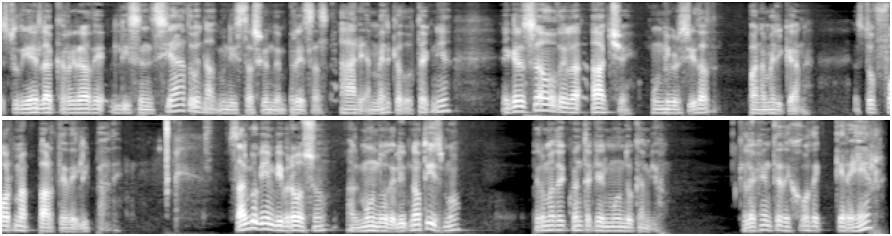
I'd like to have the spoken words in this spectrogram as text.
Estudié la carrera de licenciado en Administración de Empresas, área Mercadotecnia, egresado de la H, Universidad Panamericana. Esto forma parte del IPADE. Salgo bien vibroso al mundo del hipnotismo, pero me doy cuenta que el mundo cambió, que la gente dejó de creer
